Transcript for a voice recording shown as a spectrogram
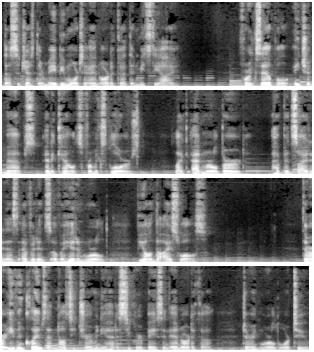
that suggest there may be more to Antarctica than meets the eye. For example, ancient maps and accounts from explorers like Admiral Byrd have been cited as evidence of a hidden world beyond the ice walls. There are even claims that Nazi Germany had a secret base in Antarctica during World War II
